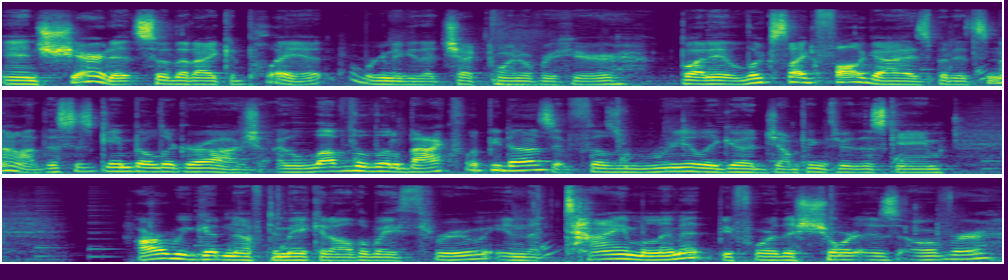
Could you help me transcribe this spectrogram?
and shared it so that I could play it. We're gonna get a checkpoint over here, but it looks like Fall Guys, but it's not. This is Game Builder Garage. I love the little backflip he does. It feels really good jumping through this game. Are we good enough to make it all the way through in the time limit before this short is over?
